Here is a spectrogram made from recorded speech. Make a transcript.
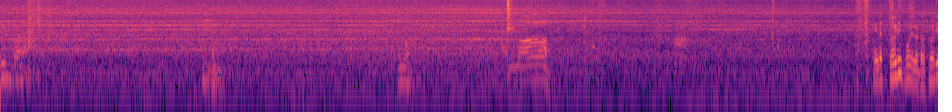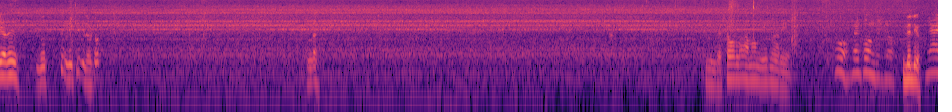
എടുക്കണേ അതിന്റെ തൊലി പോയി കേട്ടോ തൊലി അത് ഒട്ടും നിൽക്കുന്നില്ല കേട്ടോ. ഉണ്ട്? വിഷമുള്ളതാണോ നീന്ന് ഇല്ലല്ലോ. ഞാൻ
